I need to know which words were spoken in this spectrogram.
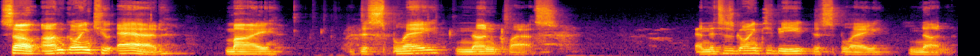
So I'm going to add my display none class. And this is going to be display none.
